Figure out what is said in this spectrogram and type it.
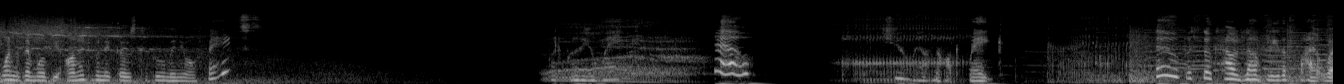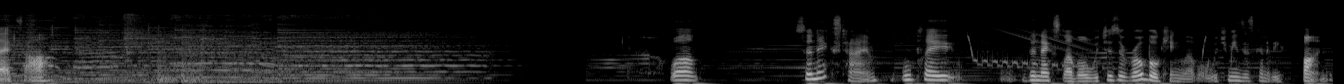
One of them will be on it when it goes kaboom in your face. Oh, but look how lovely the fireworks are. Well, so next time we'll play the next level, which is a Robo King level, which means it's going to be fun.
